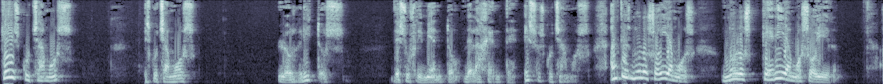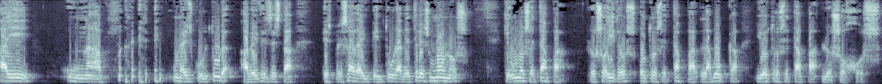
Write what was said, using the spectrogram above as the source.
¿Qué escuchamos? Escuchamos los gritos de sufrimiento de la gente. Eso escuchamos. Antes no los oíamos, no los queríamos oír. Hay una, una escultura, a veces está expresada en pintura de tres monos, que uno se tapa los oídos, otro se tapa la boca y otro se tapa los ojos.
